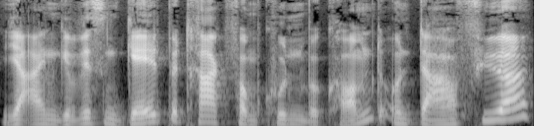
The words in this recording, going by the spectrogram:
ja, einen gewissen Geldbetrag vom Kunden bekommt und dafür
